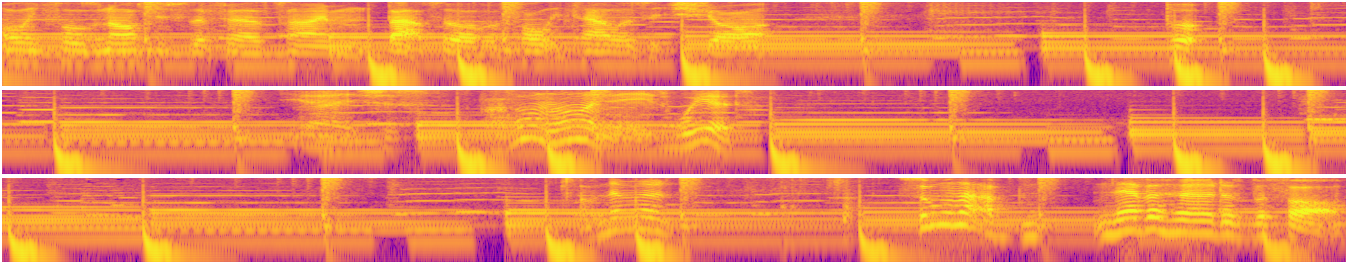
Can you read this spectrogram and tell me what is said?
Only Fools and Horses for the first time, that's over. Fawlty Towers, it's short. But yeah, it's just I don't know. It's weird. Never heard of before,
